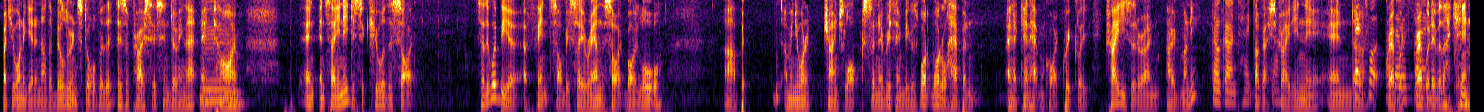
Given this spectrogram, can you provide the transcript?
But you want to get another builder installed with it. There's a process in doing that and mm. time. And, and so you need to secure the site. So there would be a, a fence, obviously, around the site by law. Uh, but, I mean, you want to change locks and everything because what will happen, and it can happen quite quickly, tradies that are own, owed money, They'll go and take. they'll go stuff. straight in there and uh, what grab, what, grab whatever they can.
